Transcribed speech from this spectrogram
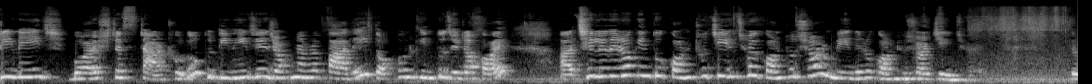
টিনেজ বয়সটা স্টার্ট হলো, তো টিনেজে যখন আমরা পা দেই, তখন কিন্তু যেটা হয় ছেলেদেরও কিন্তু কণ্ঠ চেঞ্জ হয়, কণ্ঠস্বর, মেয়েদেরও কণ্ঠস্বর চেঞ্জ হয়। তো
